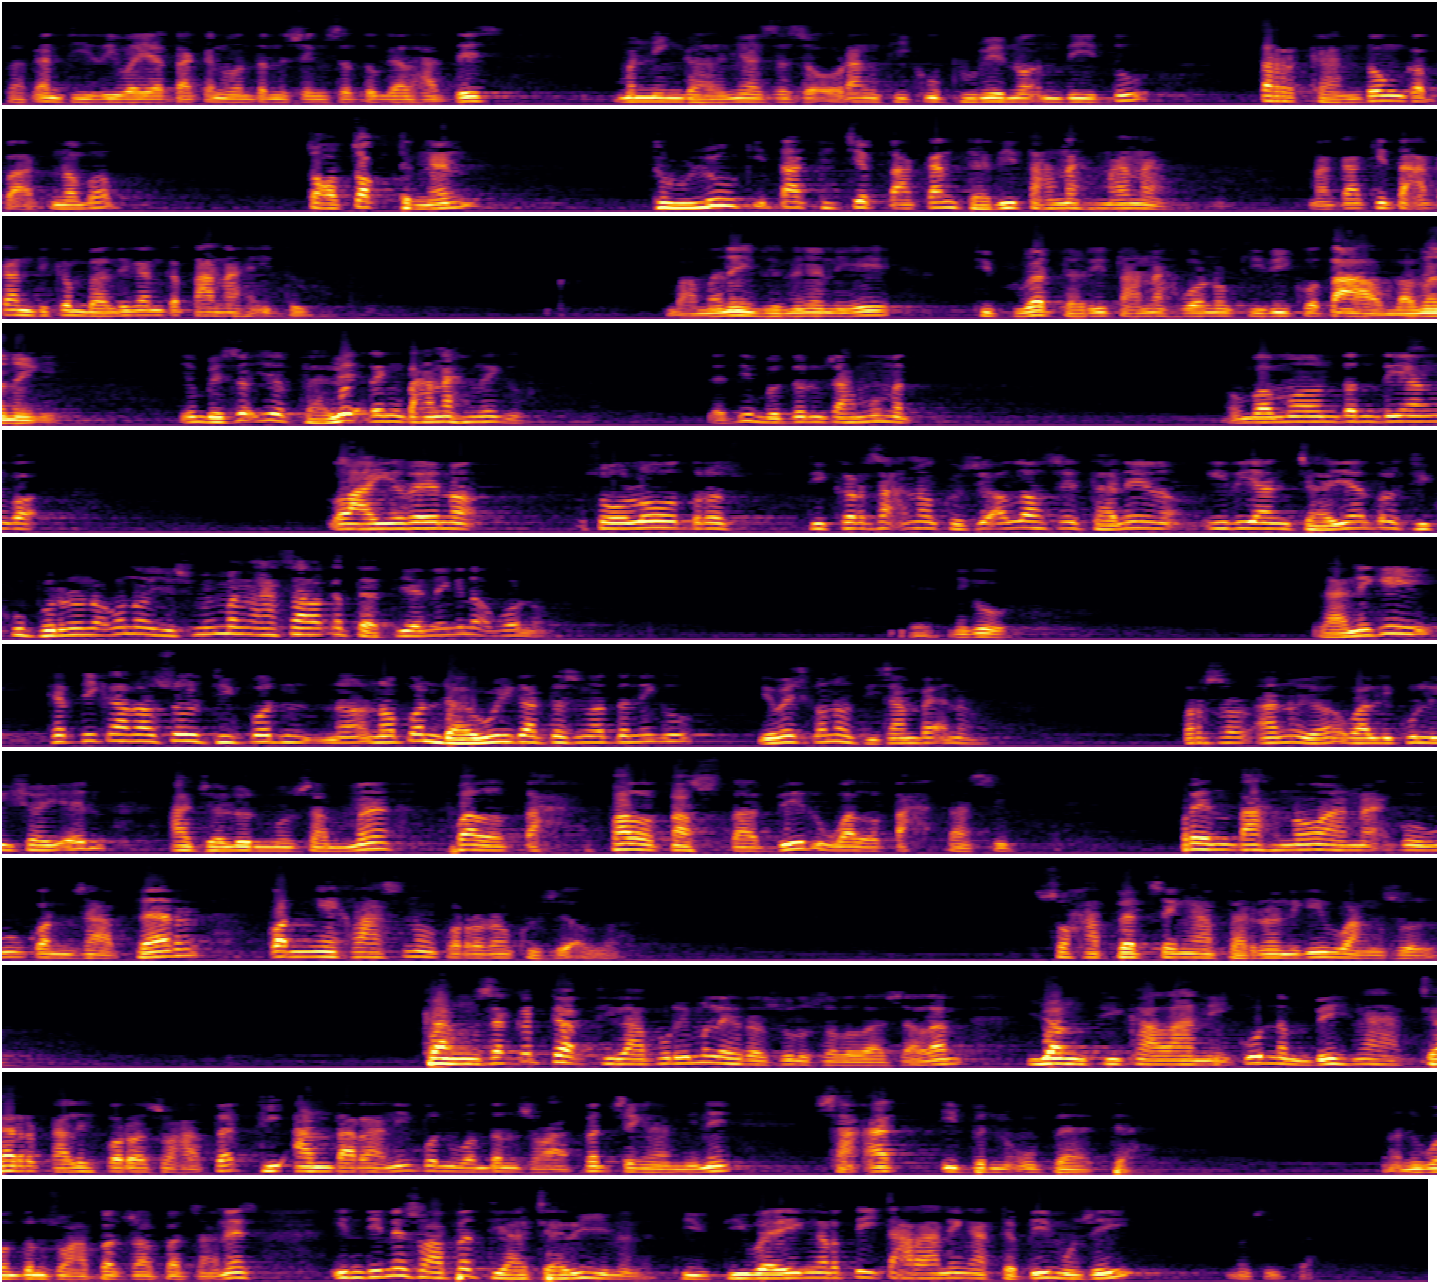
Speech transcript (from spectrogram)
Bahkan diriwayatakan wonten sing setunggal hadis meninggalnya seseorang dikuburi no endi itu tergantung kepada apa cocok dengan dulu kita diciptakan dari tanah mana maka kita akan dikembalikan ke tanah itu umpamane jenengan ini dibuat dari tanah Wonogiri kota umpamane iki Ya besok ya balik ring tanah niku. Jadi betul usah mumet. Umpama wonten tiyang kok lahire nok Solo terus dikersakno Gusti Allah sedane Irian Jaya terus dikuburno nok kono ya memang asal kedadiane iki nok kono. Niku. Lah niki ketika Rasul dipun napa ndhawuhi kados ngoten niku ya wis kono disampaikno. Terser anu ya walikul syai'in ajalun musamma fal tah fal tastadir wal tahtasib. Perintahno anakku ku kon sabar, kon ngikhlasno karena Gusti Allah. Sahabat sing ngabarno niki wangsul. Gang sekedap dilapuri melih Rasulullah sallallahu alaihi wasallam yang dikalani ku nembih ngajar kalih para sahabat di pun wonten sahabat sing namine Sa'ad ibn Ubadah. Niku wonten sahabat-sahabat sanes, intine sahabat diajari di, diwai ngerti carane ngadepi musibah.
